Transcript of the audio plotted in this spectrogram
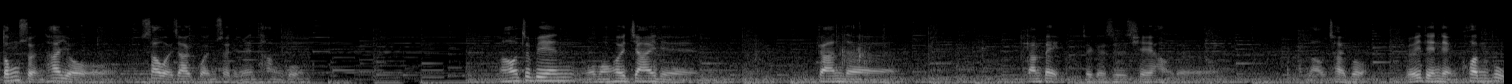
冬笋它有稍微在滚水里面烫过，然后这边我们会加一点干的干贝，这个是切好的老菜脯，有一点点昆布、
